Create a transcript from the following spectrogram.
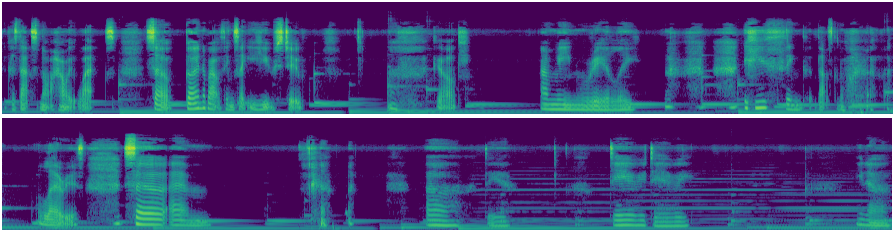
because that's not how it works. So, going about things like you used to. Oh, God. I mean, really. If you think that that's going to work, hilarious. So, um, oh dear. Deary, deary you know,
